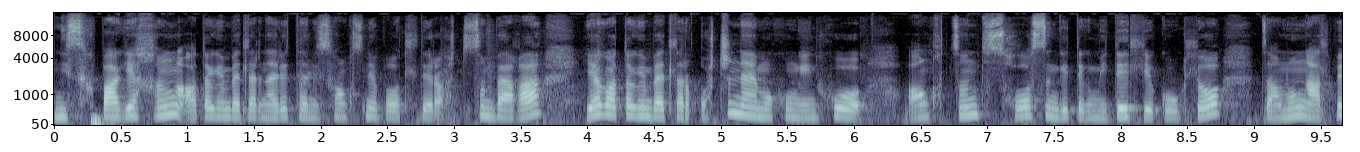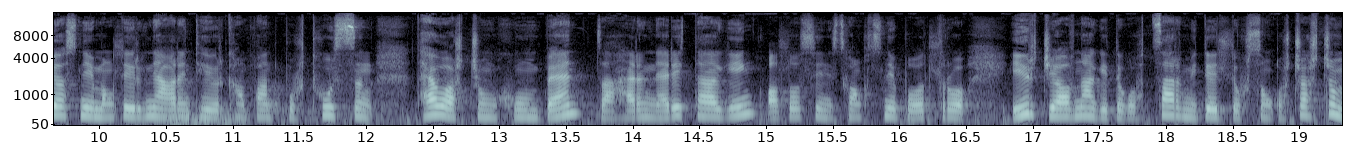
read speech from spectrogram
нисэх багийнхан одоогийн байдлаар Нарита нисэх онгоцны буудлын дээр очсон байгаа. Яг одоогийн байдлаар 38 хүн энэхүү онгоцонд суусан гэдэг мэдээллийг өглөө. За мөн Албан ёсны Монголын иргэний агарын тээвэр компанид бүртгүүлсэн 50 орчим хүн байна. За харин Наритагийн олон улсын нисэх онгоцны буудлын руу ирж явна гэдэг утсаар мэдээлэл өгсөн 30 орчим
